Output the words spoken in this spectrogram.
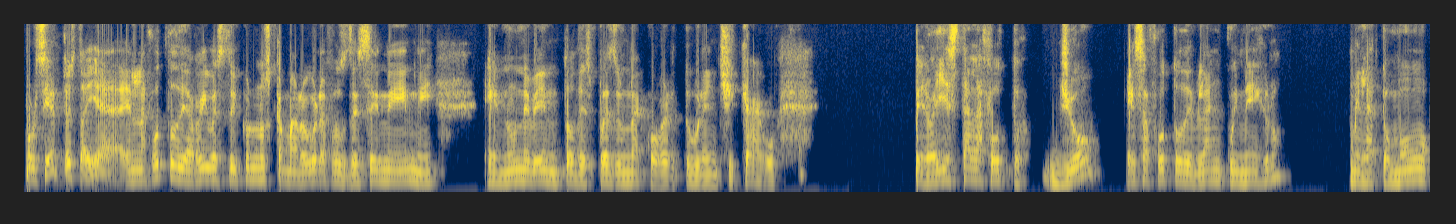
Por cierto, está ya en la foto de arriba, estoy con unos camarógrafos de CNN en un evento después de una cobertura en Chicago. Pero ahí está la foto. Yo, esa foto de blanco y negro, me la tomó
